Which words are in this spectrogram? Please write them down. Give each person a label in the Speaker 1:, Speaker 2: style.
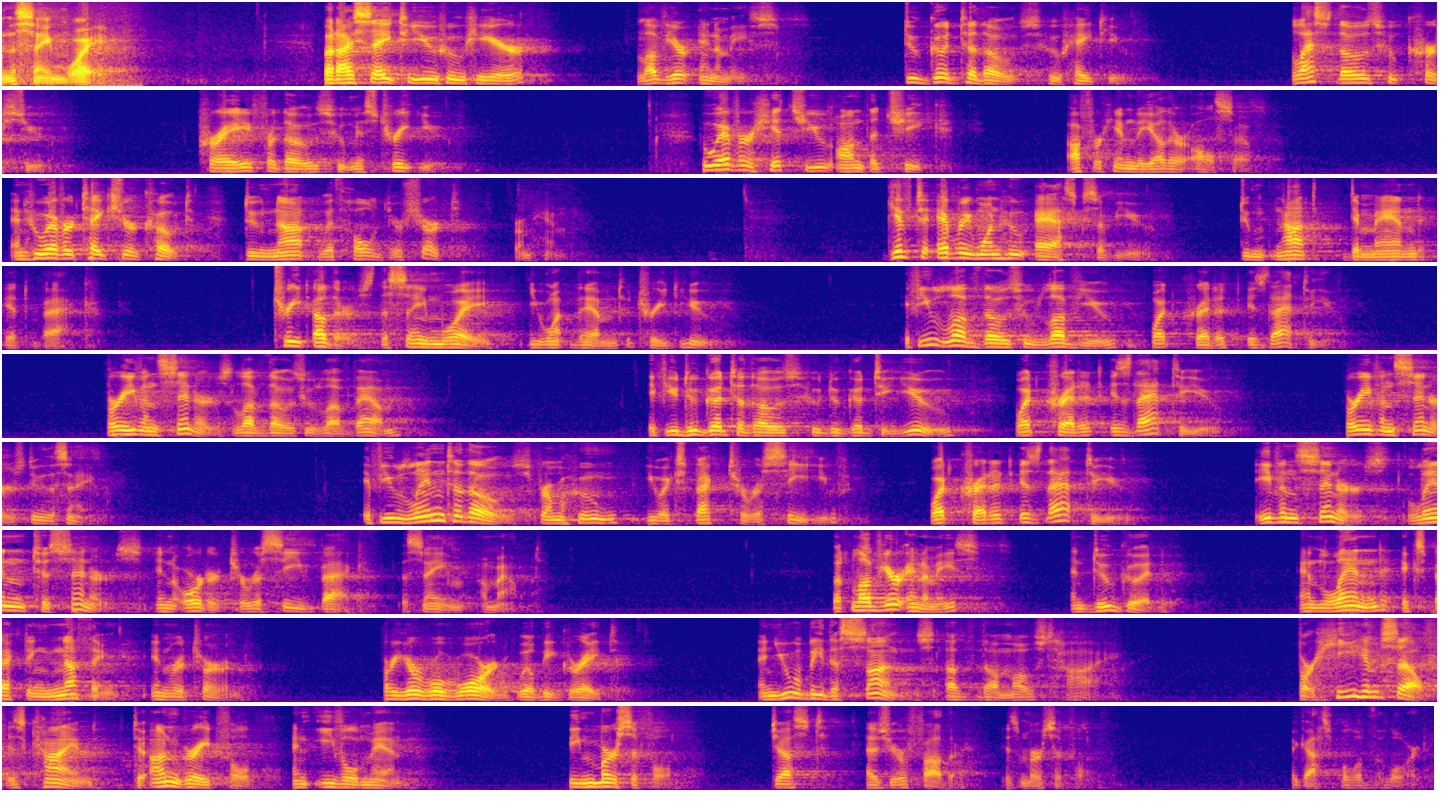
Speaker 1: in the same way. But I say to you who hear, love your enemies, do good to those who hate you, bless those who curse you, pray for those who mistreat you. Whoever hits you on the cheek, offer him the other also. And whoever takes your coat, do not withhold your shirt from him. Give to everyone who asks of you. Do not demand it back. Treat others the same way you want them to treat you. If you love those who love you, what credit is that to you? For even sinners love those who love them. If you do good to those who do good to you, what credit is that to you? For even sinners do the same. If you lend to those from whom you expect to receive, what credit is that to you? Even sinners lend to sinners in order to receive back the same amount. But love your enemies and do good, and lend expecting nothing in return, for your reward will be great, and you will be the sons of the Most High. For he himself is kind to ungrateful and evil men. Be merciful, just as your Father is merciful. The Gospel of the Lord.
